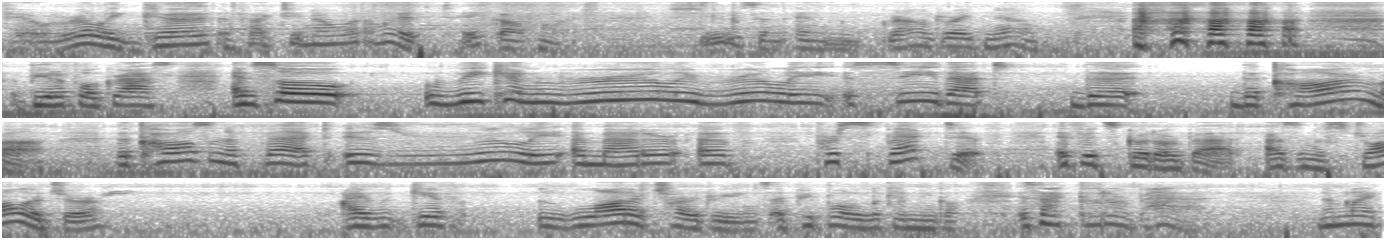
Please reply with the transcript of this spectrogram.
feel really good. In fact, you know what? I'm going to take off my shoes and, and ground right now. Beautiful grass. And so we can really, really see that the the karma, the cause and effect, is really a matter of perspective. If it's good or bad. As an astrologer, I would give a lot of chart readings, and people look at me and go, "Is that good or bad?" And I'm like,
